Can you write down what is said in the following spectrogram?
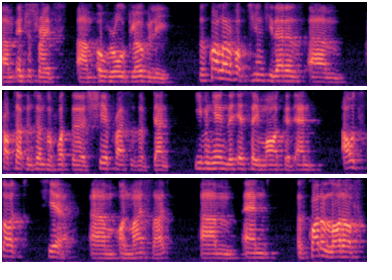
um, interest rates um, overall globally, there's quite a lot of opportunity that has um, cropped up in terms of what the share prices have done, even here in the SA market. And I would start here um, on my side. Um, and there's quite a lot of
